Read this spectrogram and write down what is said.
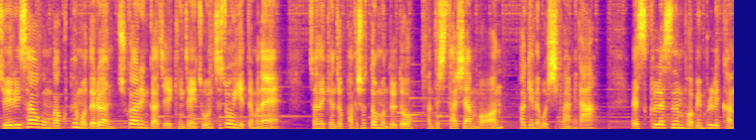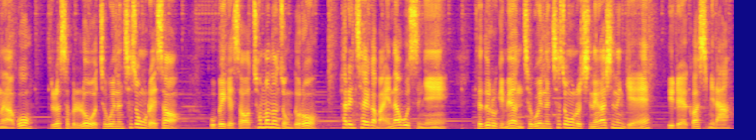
GLE 450과 쿠페 모델은 추가 할인까지 굉장히 좋은 차종이기 때문에 전에 견적 받으셨던 분들도 반드시 다시 한번 확인해 보시기 바랍니다. S클래스는 법인 플립 가능하고 딜러사별로 재고 있는 차종으로 해서 500에서 1000만원 정도로 할인 차이가 많이 나고 있으니 되도록이면 재고 있는 차종으로 진행하시는 게 유리할 것 같습니다.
